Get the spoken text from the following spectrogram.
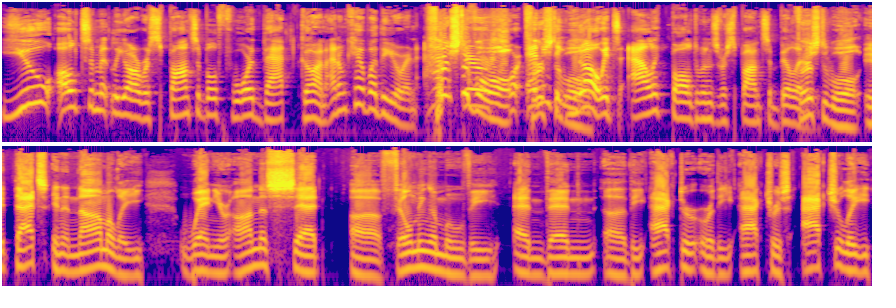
You ultimately are responsible for that gun. I don't care whether you're an actor First of all- or first anything. of all- no, it's Alec Baldwin's responsibility. First of all, it that's an anomaly when you're on the set uh, filming a movie and then uh, the actor or the actress actually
